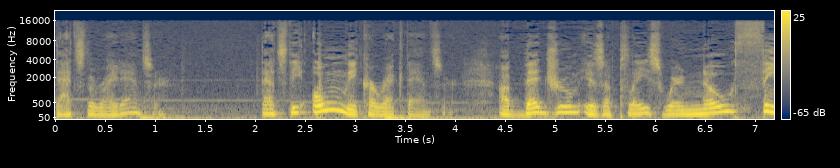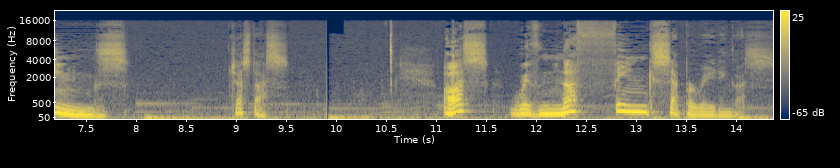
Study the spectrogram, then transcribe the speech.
That's the right answer. That's the only correct answer. A bedroom is a place where no things, just us. Us with nothing separating us.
